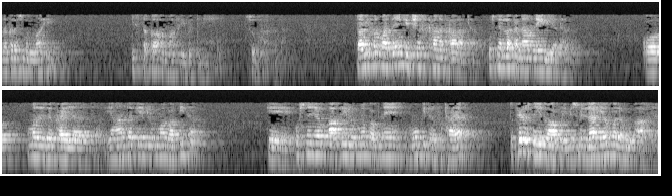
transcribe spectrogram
ذكر اسم الله استقاء ما في بطنه. سبحان اللہ. راوی فرماتے ہیں کہ ایک شخص کھانا کھا رہا تھا۔ اس نے اللہ کا نام نہیں لیا تھا اور مزے سے کھایا جا رہا تھا۔ یہاں تک ایک لقمہ باقی تھا کہ اس نے جب آخری لقمے کو اپنے منہ کی طرف اٹھایا تو پھر اس نے یہ دعا پڑھی، بسم اللہ آخرہ۔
